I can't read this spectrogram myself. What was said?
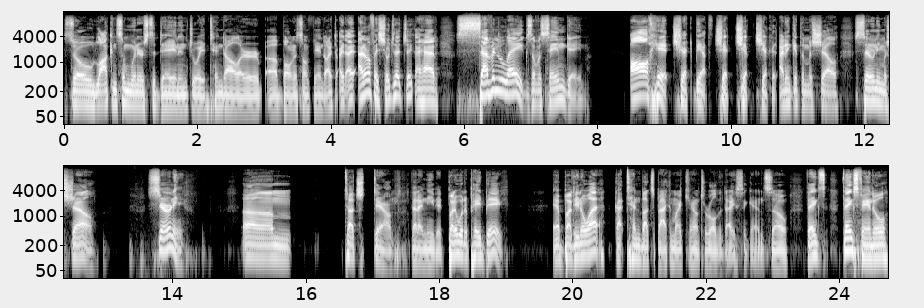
So lock in some winners today and enjoy a $10 uh, bonus on FanDuel. I, I, I don't know if I showed you that, Jake. I had seven legs of a same game. All hit. Check me out. Check, check, check it. I didn't get the Michelle, Cerny Michelle. Cerny. Um, touchdown that I needed, but it would have paid big. Yeah, but you know what? Got ten bucks back in my account to roll the dice again. So thanks, thanks FanDuel.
